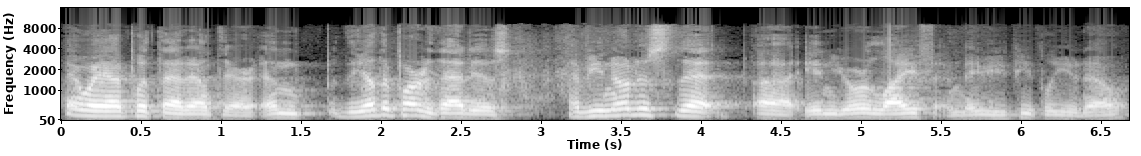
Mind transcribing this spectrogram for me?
Anyway, I put that out there. And the other part of that is have you noticed that uh, in your life, and maybe people you know,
